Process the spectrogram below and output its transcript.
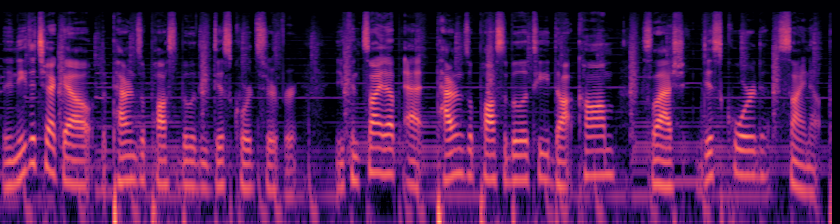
then you need to check out the Patterns of Possibility Discord server. You can sign up at patternsofpossibility.com slash discord sign up.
